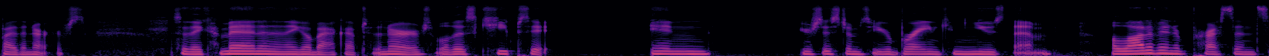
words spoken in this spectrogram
by the nerves. So they come in and then they go back up to the nerves. Well, this keeps it in your system so your brain can use them. A lot of antidepressants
